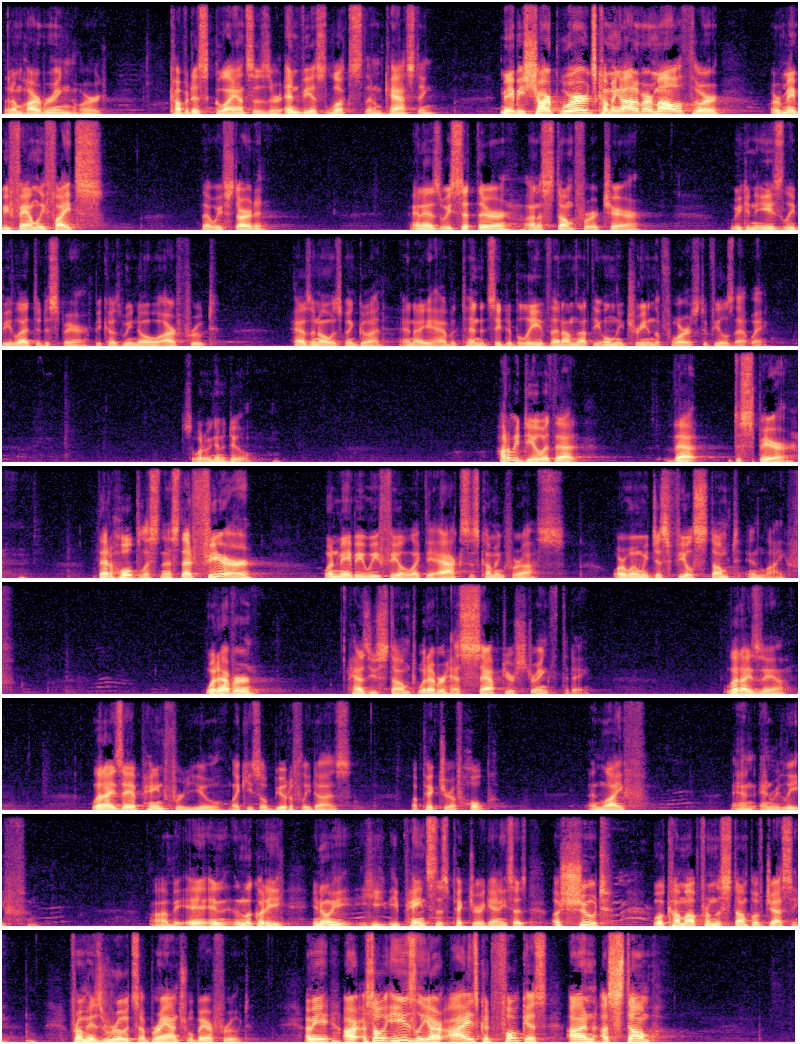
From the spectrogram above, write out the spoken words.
that I'm harboring or covetous glances or envious looks that I'm casting. Maybe sharp words coming out of our mouth, or, or maybe family fights that we've started. And as we sit there on a stump for a chair, we can easily be led to despair because we know our fruit hasn't always been good. And I have a tendency to believe that I'm not the only tree in the forest who feels that way. So, what are we going to do? How do we deal with that, that despair, that hopelessness, that fear when maybe we feel like the axe is coming for us or when we just feel stumped in life. Whatever has you stumped, whatever has sapped your strength today, let Isaiah, let Isaiah paint for you, like he so beautifully does, a picture of hope and life and, and relief. Uh, and, and look what he, you know, he, he, he paints this picture again. He says, A shoot will come up from the stump of Jesse. From his roots, a branch will bear fruit. I mean, our, so easily our eyes could focus on a stump.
